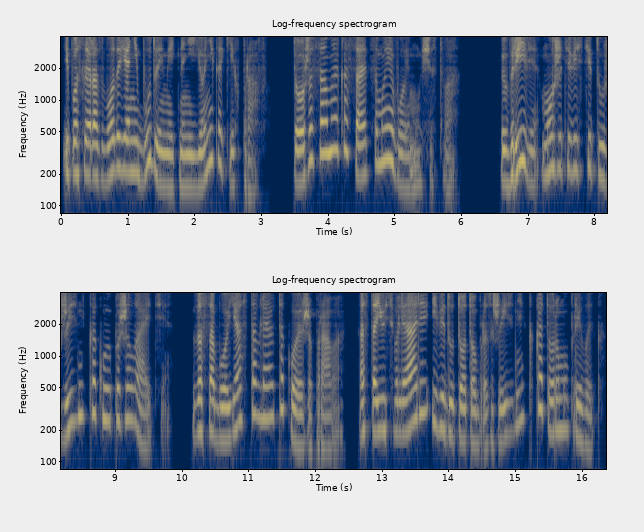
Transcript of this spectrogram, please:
И после развода я не буду иметь на нее никаких прав. То же самое касается моего имущества. В Риве можете вести ту жизнь, какую пожелаете. За собой я оставляю такое же право. Остаюсь в Лиаре и веду тот образ жизни, к которому привык.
